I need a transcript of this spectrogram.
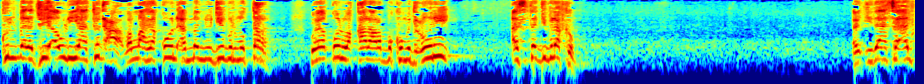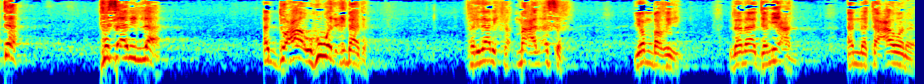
كل بلد فيه أولياء تدعى. والله يقول أمن يجيب المضطر؟ ويقول وقال ربكم ادعوني أستجب لكم. إذا سألت فاسأل الله. الدعاء هو العبادة. فلذلك مع الأسف ينبغي لنا جميعا أن نتعاون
